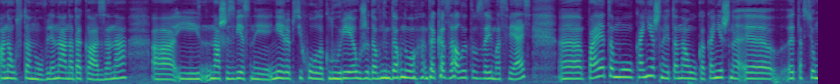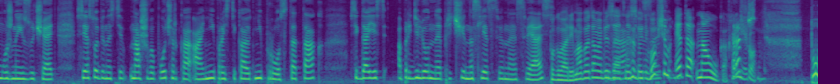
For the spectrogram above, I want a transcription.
она установлена, она доказана, А, и наш известный нейропсихолог Лурия уже давным-давно доказал эту взаимосвязь. Э, Поэтому, конечно, это наука, конечно, э, это все можно изучать. Все особенности нашего почерка, они проистекают не просто так. Всегда есть определенная причинно-следственная связь. Поговорим об этом обязательно Да, сегодня. В общем, обязательно. это наука. Хорошо. Конечно. По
